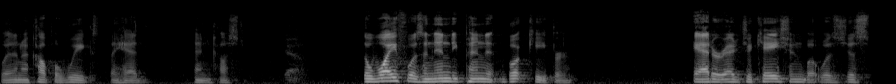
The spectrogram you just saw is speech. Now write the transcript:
Within a couple of weeks, they had 10 customers. Yeah. The wife was an independent bookkeeper, had her education, but was just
